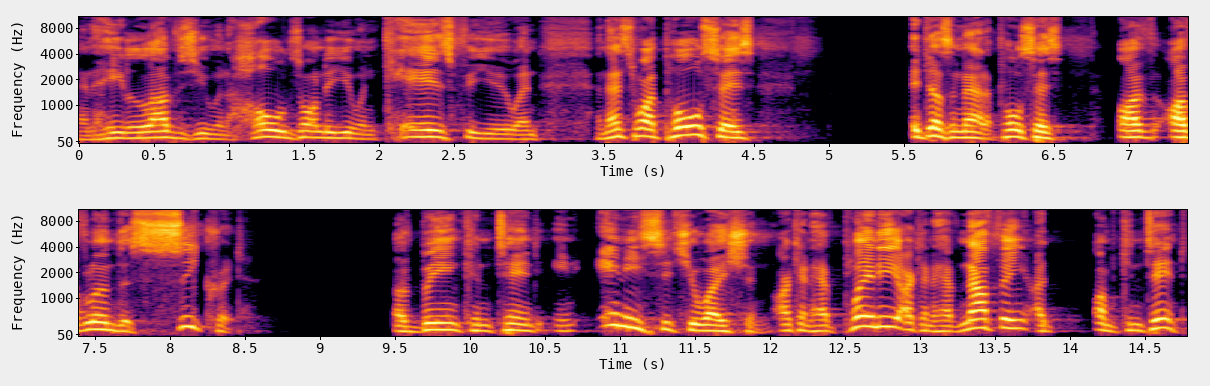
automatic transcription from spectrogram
and he loves you and holds on to you and cares for you. And, and that's why Paul says, it doesn't matter. Paul says, I've, I've learned the secret of being content in any situation. I can have plenty, I can have nothing, I, I'm content.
